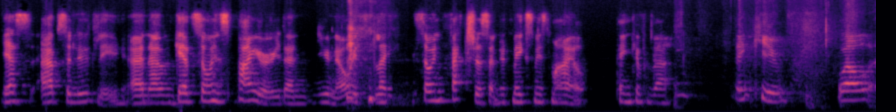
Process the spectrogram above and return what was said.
Yes, absolutely. And I get so inspired and, you know, it's like so infectious and it makes me smile. Thank you for that. Thank you. Well,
